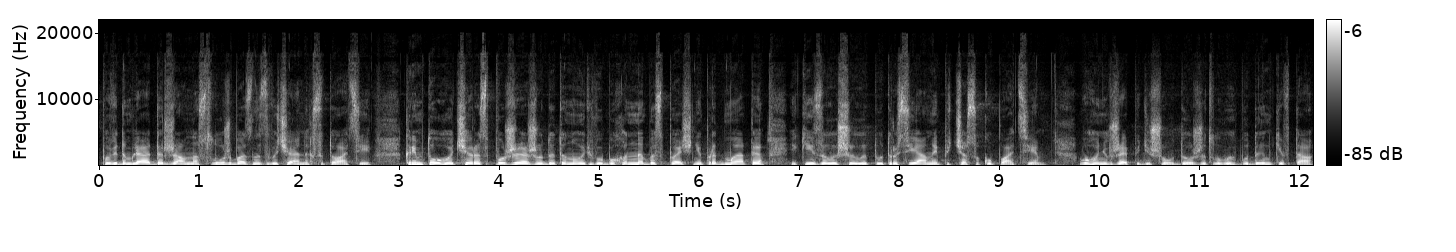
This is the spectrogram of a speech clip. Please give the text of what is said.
повідомляє Державна служба з надзвичайних ситуацій. Крім того, через пожежу детонують вибухонебезпечні предмети, які залишили тут росіяни під час окупації. Вогонь вже підійшов до житлових будинків та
